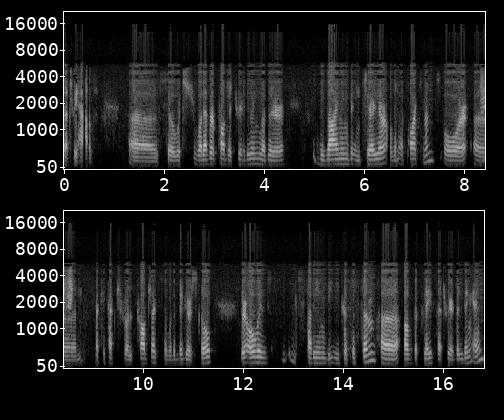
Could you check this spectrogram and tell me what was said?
that we have. Uh, so, which whatever project we're doing, whether designing the interior of an apartment or an architectural project, so with a bigger scope, we're always studying the ecosystem uh, of the place that we're building in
